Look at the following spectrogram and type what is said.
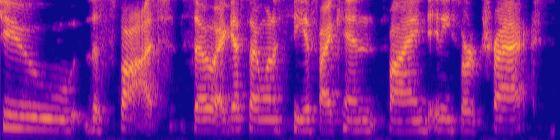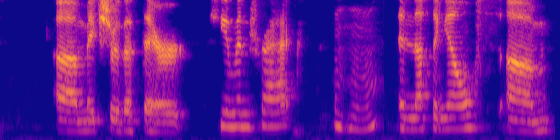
to the spot. So I guess I want to see if I can find any sort of tracks, um, make sure that they're human tracks mm-hmm. and nothing else. Um,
